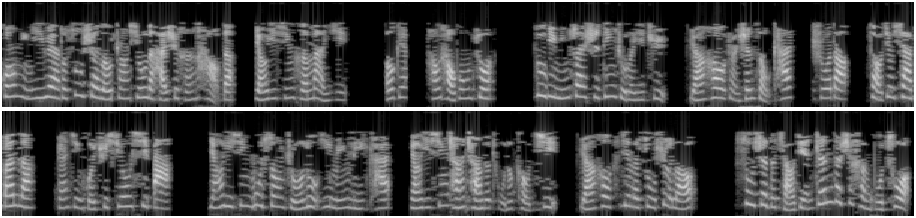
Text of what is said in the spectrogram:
光明医院的宿舍楼装修的还是很好的，姚一星很满意。OK，好好工作。”陆一鸣算是叮嘱了一句，然后转身走开，说道：“早就下班了，赶紧回去休息吧。”姚一新目送着陆一鸣离开，姚一新长长的吐了口气，然后进了宿舍楼。宿舍的条件真的是很不错。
